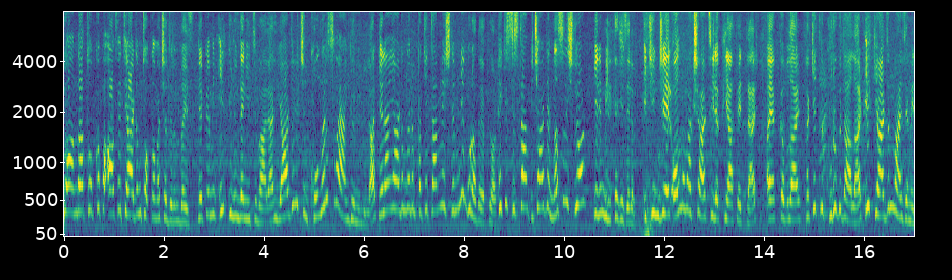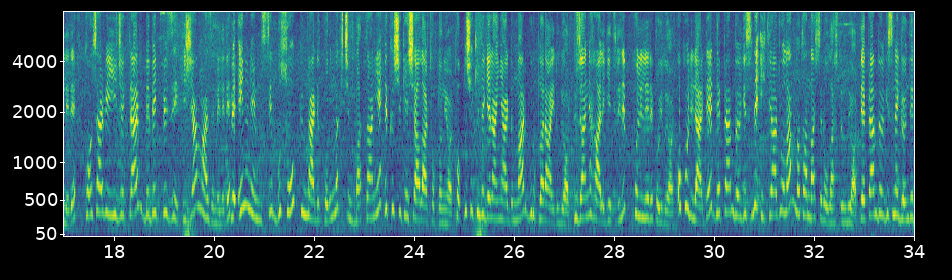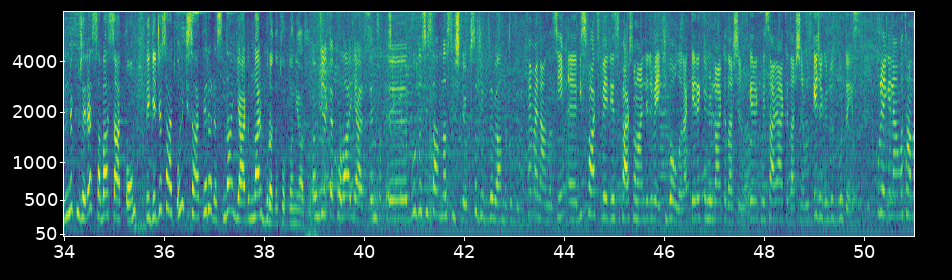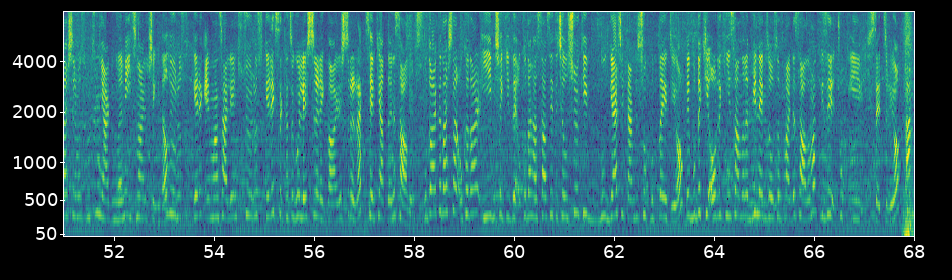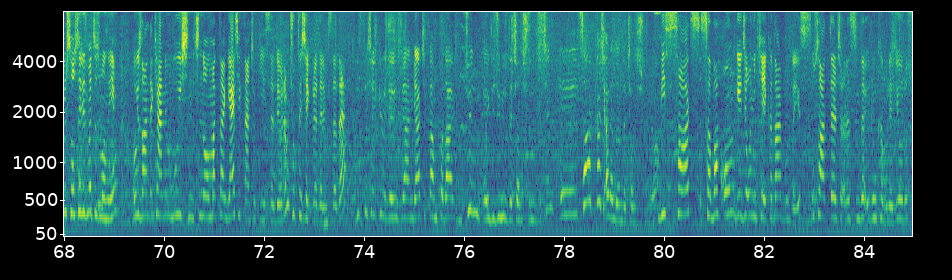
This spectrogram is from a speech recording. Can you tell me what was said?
Şu anda Topkapı Afet Yardım Toplama Çadırı'ndayız. Depremin ilk gününden itibaren yardım için kolları sıvayan gönüllüler gelen yardımların paketlenme işlemini burada yapıyor. Peki sistem içeride nasıl işliyor? Gelin birlikte gezelim. İkinci el olmamak şartıyla kıyafetler, ayakkabılar, paketli kuru gıdalar, ilk yardım malzemeleri, konserve yiyecekler, bebek bezi, hijyen malzemeleri ve en önemlisi bu soğuk günlerde korunmak için battaniye ve kışlık eşyalar toplanıyor. Toplu şekilde gelen yardımlar gruplara ayrılıyor. Düzenli hale getirilip kolilere koyuluyor. O koliler de deprem bölgesinde ihtiyacı olan vatandaşlara ulaştırılıyor. Deprem bölgesine gönderilmek üzere sabah saat 10 ve gece saat 12 saatleri arasında yardımlar burada toplanıyor. Öncelikle kolay gelsin. Ee, burada sistem nasıl işliyor? Kısaca bize bir anlatabilir misiniz? Hemen anlatayım. Ee, Biz Fatih Belediyesi personelleri ve ekibi olarak gerek gönüllü arkadaşlarımız, gerek mesai arkadaşlarımız gece gündüz buradayız. Buraya gelen vatandaşlarımızın tüm yardımlarını itinaylı bir şekilde alıyoruz. Gerek envanterlerini tutuyoruz, gerekse kategorileştirerek ve ayrıştırarak sevkiyatlarını sağlıyoruz. Burada arkadaşlar o kadar iyi bir şekilde, o kadar hassasiyetle çalışıyor ki bu gerçekten bizi çok mutlu ediyor. Ve buradaki, oradaki insanlara bir nebze olsa fayda sağlamak bizi çok iyi hissettiriyor. Ben bir sosyal hizmet uzmanıyım. O yüzden de kendimi bu işin içinde olmaktan gerçekten çok iyi hissediyorum. Çok teşekkür ederim size de. Biz teşekkür ederiz yani gerçekten bu kadar bütün e, gücünüzle çalıştığınız için. Ee, saat kaç aralığında çalışılıyor? Biz saat sabah 10, gece 12'ye kadar buradayız. Bu saatler arasında ürün kabul ediyoruz.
